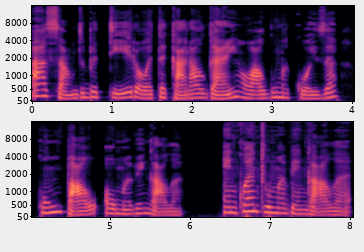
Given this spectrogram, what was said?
a ação de bater ou atacar alguém ou alguma coisa com um pau ou uma bengala. Enquanto uma bengala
